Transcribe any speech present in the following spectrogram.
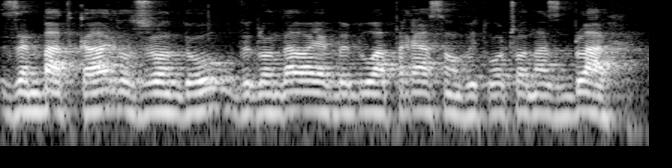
zębatka rozrządu wyglądała jakby była prasą wytłoczona z blachy.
